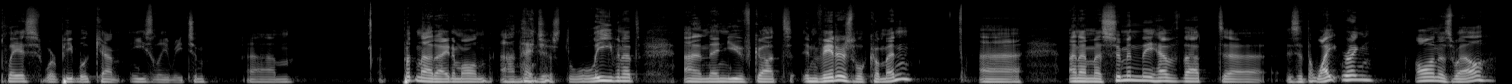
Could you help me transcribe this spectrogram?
place where people can't easily reach them. Um, putting that item on and then just leaving it, and then you've got invaders will come in, uh, and I'm assuming they have that. Uh, is it the white ring on as well?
